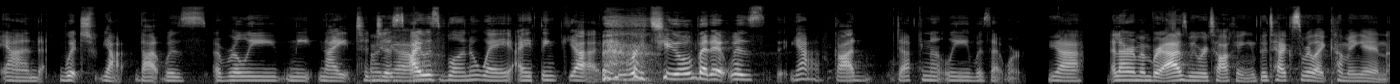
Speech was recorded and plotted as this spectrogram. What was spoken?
And which yeah, that was a really neat night to oh, just yeah. I was blown away. I think yeah, you were too, but it was yeah, God definitely was at work. Yeah. And I remember as we were talking, the texts were like coming in.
